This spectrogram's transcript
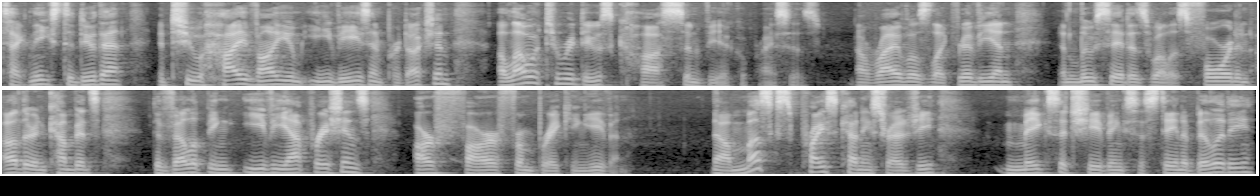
techniques to do that, and two high volume EVs in production allow it to reduce costs and vehicle prices. Now, rivals like Rivian and Lucid, as well as Ford and other incumbents developing EV operations, are far from breaking even. Now, Musk's price cutting strategy makes achieving sustainability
